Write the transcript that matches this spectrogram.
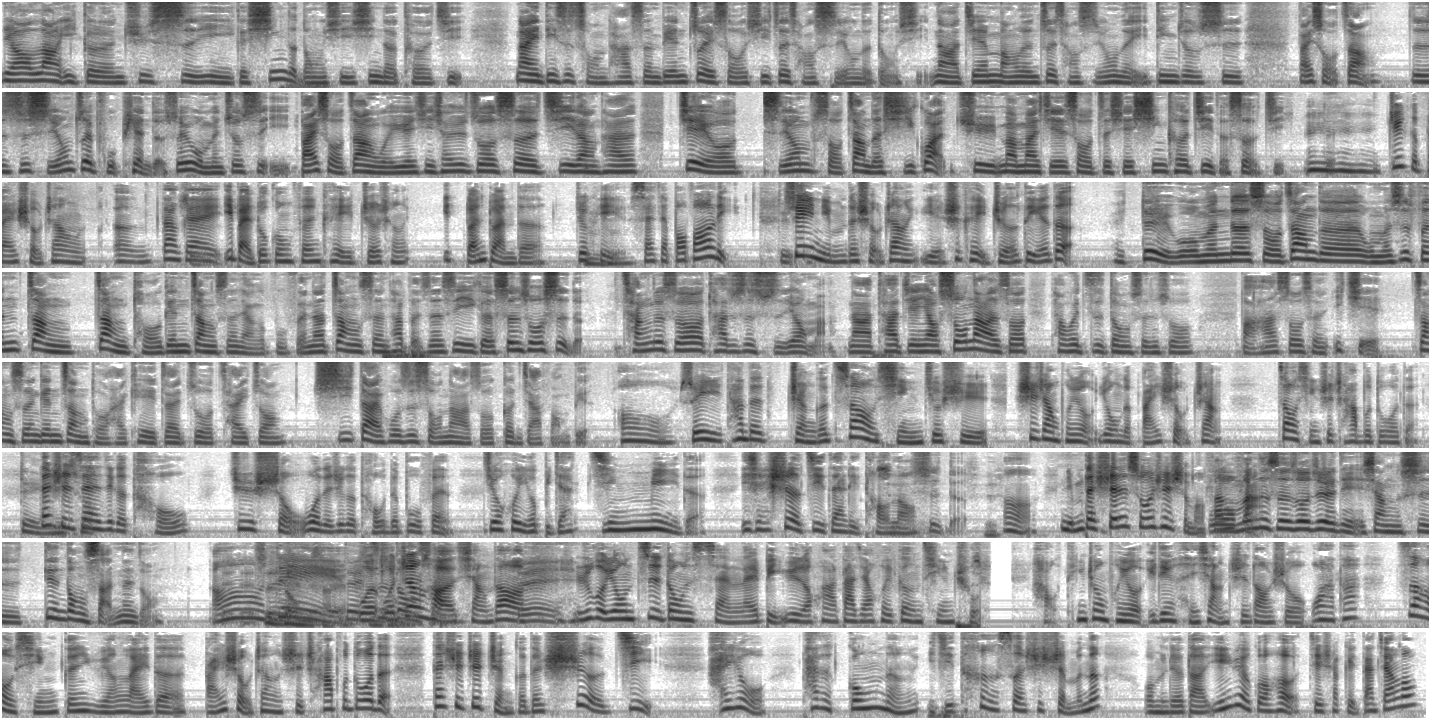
要让一个人去适应一个新的东西、新的科技，那一定是从他身边最熟悉、最常使用的东西。那今天盲人最常使用的一定就是白手杖。这是使用最普遍的，所以我们就是以白手杖为原型下去做设计，让他借由使用手杖的习惯，去慢慢接受这些新科技的设计。嗯，这个白手杖，嗯，大概一百多公分，可以折成一短短的，就可以塞在包包里。所以你们的手杖也是可以折叠的。哎，对，我们的手杖的，我们是分杖杖头跟杖身两个部分。那杖身它本身是一个伸缩式的，长的时候它就是使用嘛。那它今天要收纳的时候，它会自动伸缩，把它收成一节。杖身跟杖头还可以再做拆装，携带或是收纳的时候更加方便。哦，所以它的整个造型就是视障朋友用的白手杖造型是差不多的。对，但是在这个头。就是手握的这个头的部分，就会有比较精密的一些设计在里头喽。是的，嗯，你们的伸缩是什么方法？我们的伸缩就有点像是电动伞那种。哦，对，我我正好想到，如果用自动伞来比喻的话，大家会更清楚。好，听众朋友一定很想知道，说哇，它造型跟原来的白手杖是差不多的，但是这整个的设计还有它的功能以及特色是什么呢？我们留到音乐过后介绍给大家喽。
